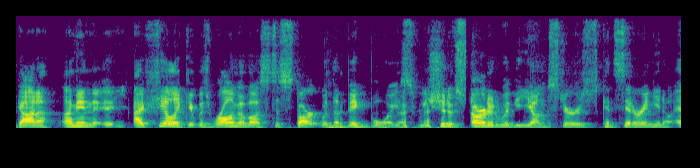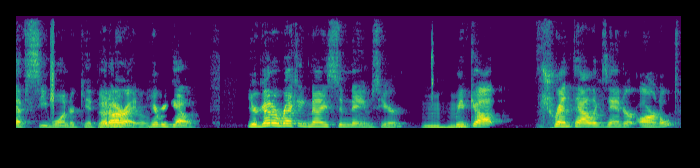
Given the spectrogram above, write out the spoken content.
Gotta. I mean, it, I feel like it was wrong of us to start with the big boys. We should have started with the youngsters, considering you know FC Wonderkid. But There all go. here we go. You're gonna recognize some names here. Mm-hmm. We've got Trent Alexander-Arnold.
